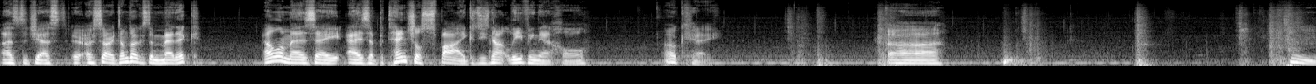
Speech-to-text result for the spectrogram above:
as the jest. Uh, sorry, Dumb Dog is the medic. Ellum as a as a potential spy because he's not leaving that hole. Okay. Uh. Hmm.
